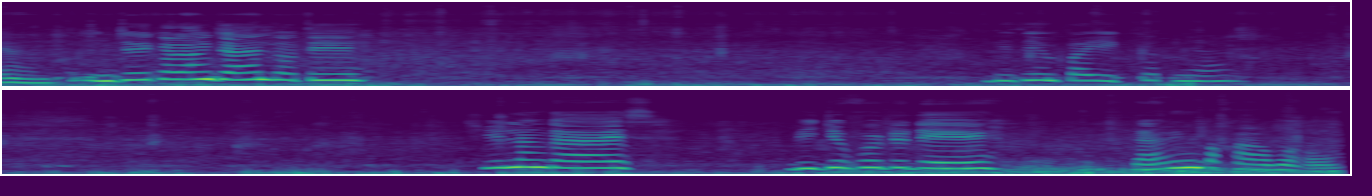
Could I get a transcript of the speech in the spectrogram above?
Yan. Enjoy ka lang dyan, Luti. Dito yung paikot niya. Yun lang guys. Video for today. Daming bakawa oh.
